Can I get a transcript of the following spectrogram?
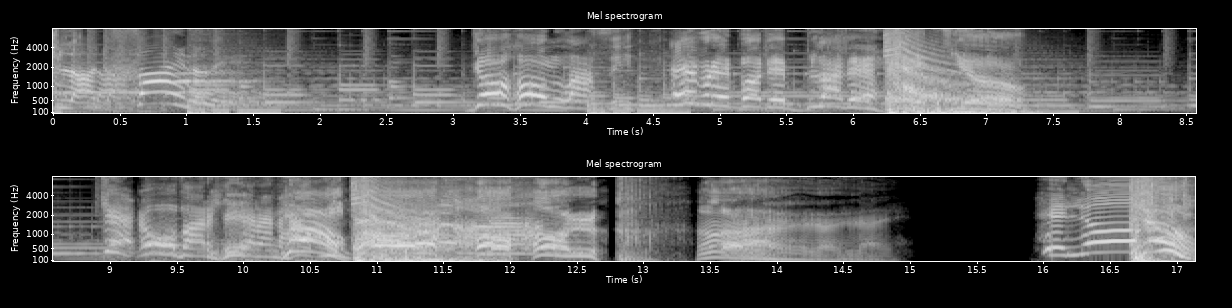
Blood, finally! Go home, lassie! Everybody bloody hates you! Get over here and help me! Hello? No!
